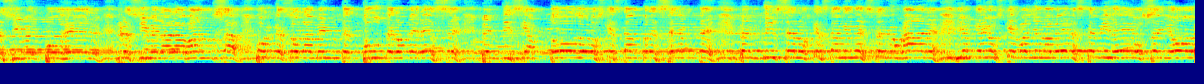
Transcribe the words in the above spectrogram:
recibe el poder, recibe la alabanza, porque solamente tú te lo mereces. Bendice a todos los que están presentes. Bendice a los que están en este lugar y aquellos que vayan a ver este video, Señor.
